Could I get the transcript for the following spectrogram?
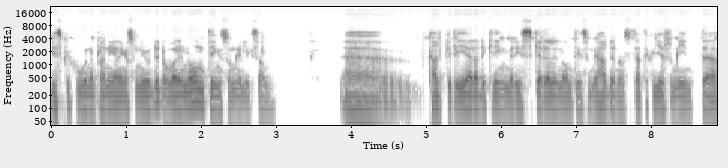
diskussionen, planeringen som ni gjorde då, var det någonting som ni liksom eh, kalkylerade kring med risker eller någonting som ni hade några strategier som, ni inte,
